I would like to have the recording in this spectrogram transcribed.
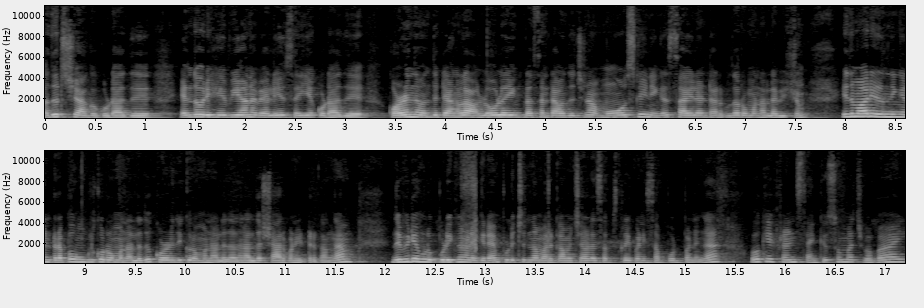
அதிர்ச்சி ஆகக்கூடாது எந்த ஒரு ஹெவியான வேலையும் செய்யக்கூடாது. குழந்தை வந்துட்டாங்களா லோ லைங் ப்ளசண்ட்டாக வந்துச்சுன்னா மோஸ்ட்லி நீங்கள் சைலண்ட்டாக இருக்கிறது ரொம்ப நல்ல விஷயம். இது மாதிரி இருந்தீங்கன்றப்போ உங்களுக்கும் ரொம்ப நல்லது குழந்தைக்கும் ரொம்ப நல்லது. அதனால தான் ஷேர் பண்ணிகிட்டு இருக்காங்க. இந்த வீடியோ உங்களுக்கு பிடிக்கும்னு நினைக்கிறேன். பிடிச்சிருந்தா மறக்காம சேனலை சப்ஸ்கிரைப் பண்ணி சப்போர்ட் பண்ணுங்கள் okay friends thank you so much bye bye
